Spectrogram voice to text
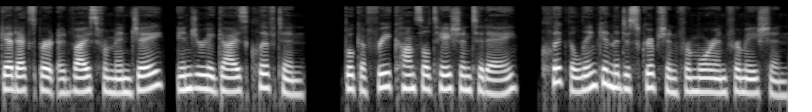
get expert advice from NJ Injury Guys Clifton. Book a free consultation today. Click the link in the description for more information.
